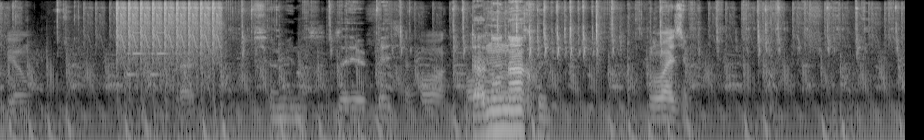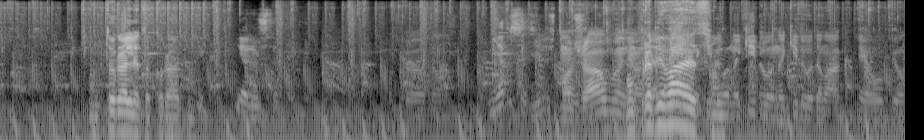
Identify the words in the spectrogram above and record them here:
Убил. Так, Все, минус. Даю 5. о. Да о, ну нахуй. Вылазим. Он турелит аккуратно. Я Люш так. Убил жалобы? Он пробивается. Накидываю, накидываю, накидываю дамаг. Я его убил.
